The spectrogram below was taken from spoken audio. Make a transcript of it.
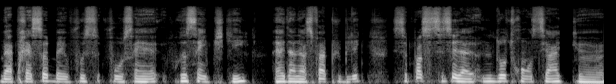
Mais après ça, ben, faut, s- faut faut s'impliquer aller dans la sphère publique. C'est pas si c'est la- l'autre frontière que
